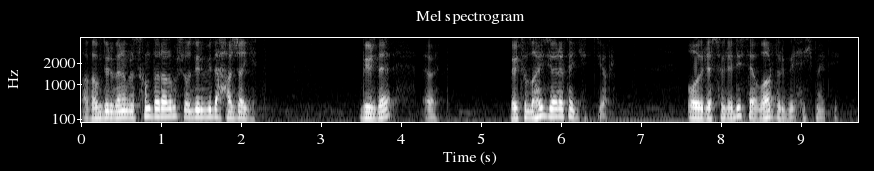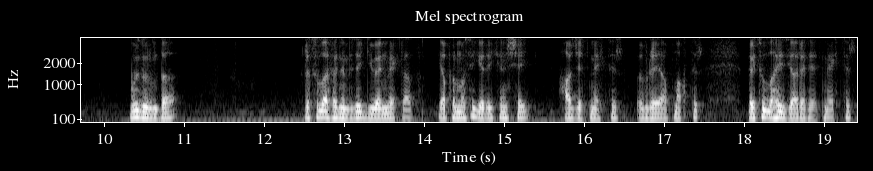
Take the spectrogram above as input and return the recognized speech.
Adam diyor benim rızkım daralmış, o diyor bir de hacca git. Bir de, evet, Beytullah'ı ziyarete git diyor. O öyle söylediyse vardır bir hikmeti. Bu durumda Resulullah Efendimiz'e güvenmek lazım. Yapılması gereken şey hac etmektir, ömre yapmaktır, Beytullah'ı ziyaret etmektir.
